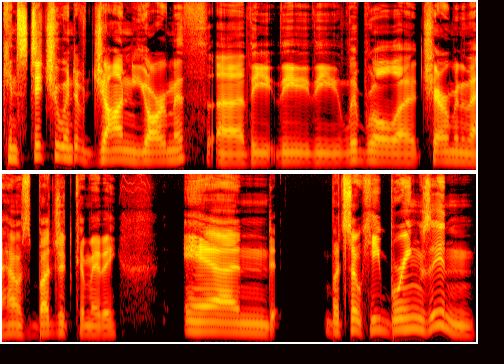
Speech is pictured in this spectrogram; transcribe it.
constituent of John Yarmuth, uh, the, the, the liberal uh, chairman of the House Budget Committee. And, but so he brings in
